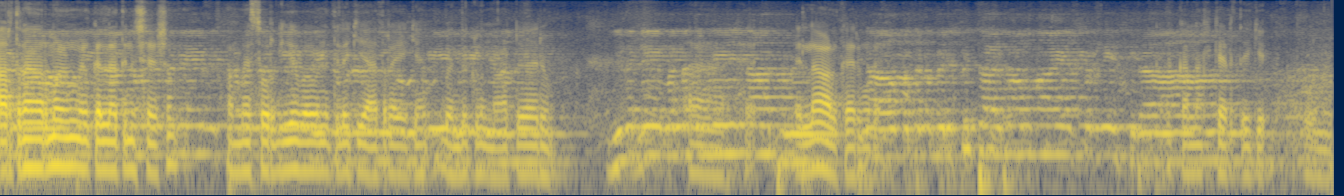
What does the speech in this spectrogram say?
പ്രാർത്ഥനാകർമ്മങ്ങൾക്കെല്ലാത്തിനും ശേഷം നമ്മെ സ്വർഗീയ ഭവനത്തിലേക്ക് യാത്ര അയക്കാൻ ബന്ധുക്കളും നാട്ടുകാരും എല്ലാ ആൾക്കാരും കൂടെ കണ്ണക്കരത്തേക്ക് പോകുന്നു.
